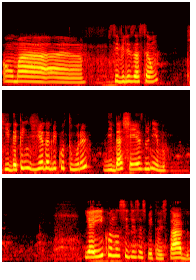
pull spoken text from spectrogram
uma civilização que dependia da agricultura e das cheias do Nilo. E aí, quando se diz respeito ao Estado,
